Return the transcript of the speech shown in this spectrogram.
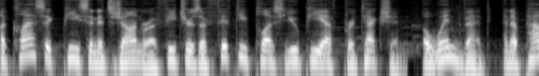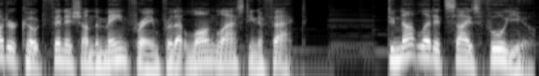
A classic piece in its genre features a 50 plus UPF protection, a wind vent, and a powder coat finish on the mainframe for that long-lasting effect. Do not let its size fool you,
